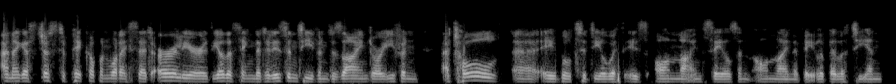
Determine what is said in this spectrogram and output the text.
And I guess just to pick up on what I said earlier, the other thing that it isn't even designed or even at all uh, able to deal with is online sales and online availability. And,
